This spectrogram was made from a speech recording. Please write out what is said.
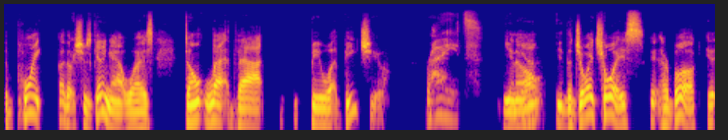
the point that she was getting at was don't let that be what beats you. Right you know the joy choice her book it,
